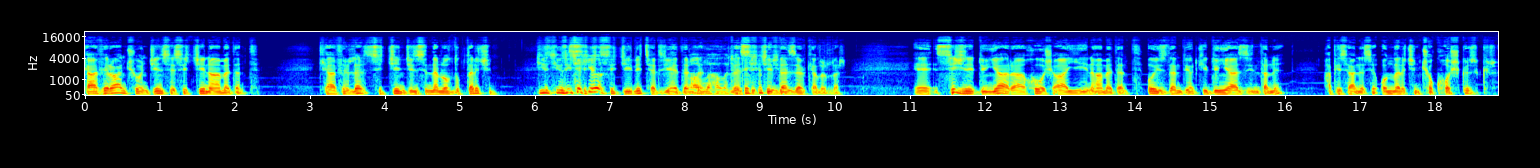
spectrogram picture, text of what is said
Kafiran çoğun cinsi siccin amedent. Kafirler siccin cinsinden oldukları için Cins cinsi çekiyor. sic- siccini tercih ederler. Allah Allah, Ve siccinden şey. zevk alırlar. E, sicni dünya ra hoş ayin amedent. O yüzden diyor ki dünya zindanı, hapishanesi onlar için çok hoş gözükür.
